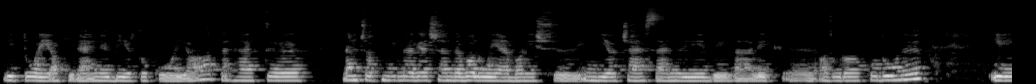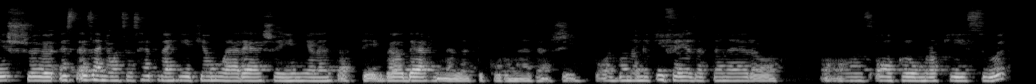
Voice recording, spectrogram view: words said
Viktória királynő birtokolja, tehát nem csak névlegesen, de valójában is India császárnőjévé válik az uralkodónő, és ezt 1877. január 1-én jelentették be a Delhi melletti koronázási portban, ami kifejezetten erre az alkalomra készült,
